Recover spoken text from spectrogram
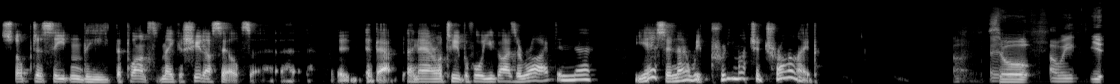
stopped us eating the, the plants that make us shit ourselves uh, uh, about an hour or two before you guys arrived. And yeah, so now we're pretty much a tribe. So? Are we You-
